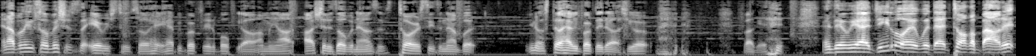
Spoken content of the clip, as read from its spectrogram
And I believe So Vicious is the Aries too. So hey, happy birthday to both of y'all. I mean, our, our shit is over now. It's, it's Taurus season now, but you know, still happy birthday to us. You? Fuck it. And then we had G Lloyd with that talk about it,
